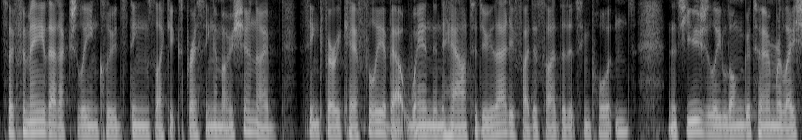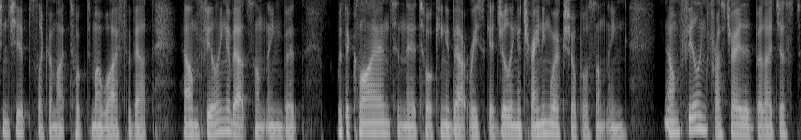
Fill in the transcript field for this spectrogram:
So for me, that actually includes things like expressing emotion. I think very carefully about when and how to do that if I decide that it's important. And it's usually longer term relationships. Like I might talk to my wife about how I'm feeling about something, but with a client and they're talking about rescheduling a training workshop or something, you know, I'm feeling frustrated, but I just,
